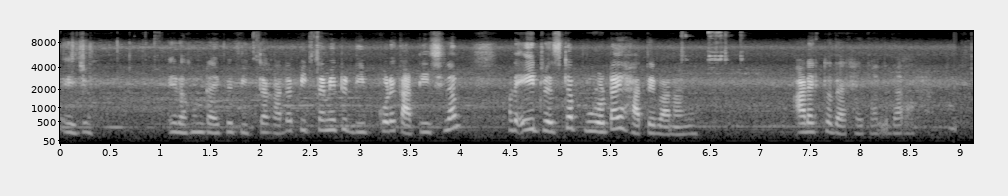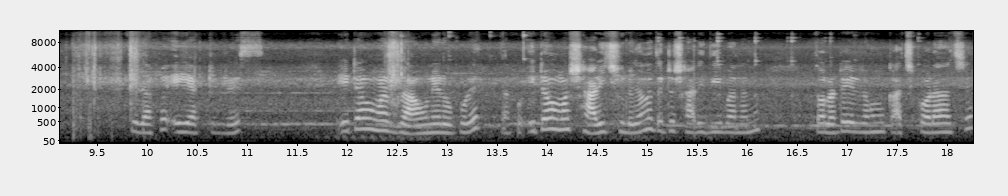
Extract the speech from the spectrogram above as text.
এই যে, এরকম টাইপের পিঠটা কাটা। পিঠটা আমি একটু ডিপ করে কাটিয়েছিলাম। আর এই ড্রেসটা পুরোটাই হাতে বানানো। আরেকটা দেখাই তাহলে, দাঁড়া। এই দেখো, এই একটা ড্রেস এটাও আমার গ্রাউনের ওপরে। দেখো, এটাও আমার শাড়ি ছিল, জানো তো? এটা শাড়ি দিয়ে বানানো। তলাটা এরকম কাজ করা আছে।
